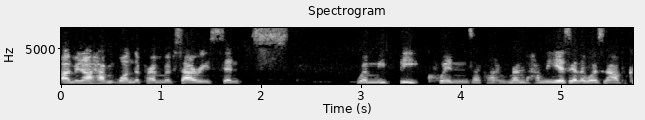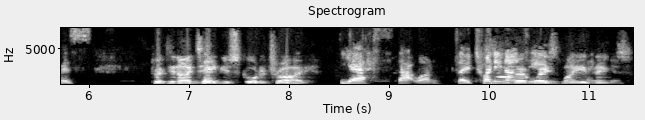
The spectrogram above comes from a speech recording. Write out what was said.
I mean, I haven't won the Prem with Sarries since when we beat Quins. I can't remember how many years ago that was now because 2019, Then- you scored a try. yes, that one. So I 2019. don't waste my evenings.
